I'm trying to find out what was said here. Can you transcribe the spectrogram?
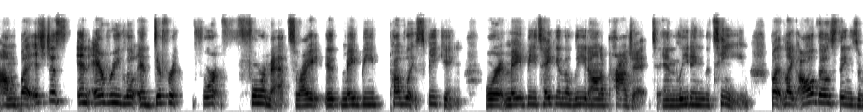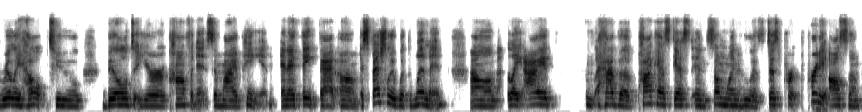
Um, but it's just in every little in different for, formats, right? It may be public speaking, or it may be taking the lead on a project and leading the team. But like all those things really help to build your confidence, in my opinion. And I think that, um, especially with women, um, like I have a podcast guest and someone who is just pr- pretty awesome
